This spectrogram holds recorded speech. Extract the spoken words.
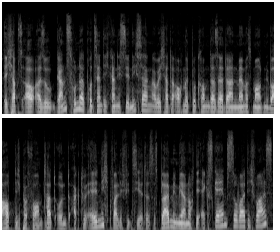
Ich habe es auch, also ganz hundertprozentig kann ich es dir nicht sagen, aber ich hatte auch mitbekommen, dass er da in Mammoth Mountain überhaupt nicht performt hat und aktuell nicht qualifiziert ist. Es bleiben ihm ja noch die X-Games, soweit ich weiß.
